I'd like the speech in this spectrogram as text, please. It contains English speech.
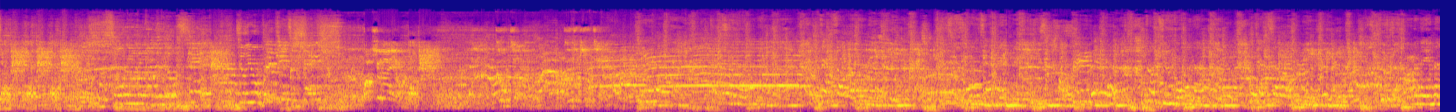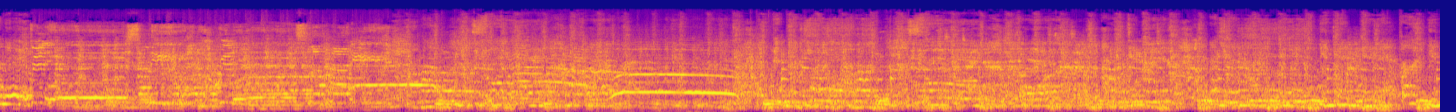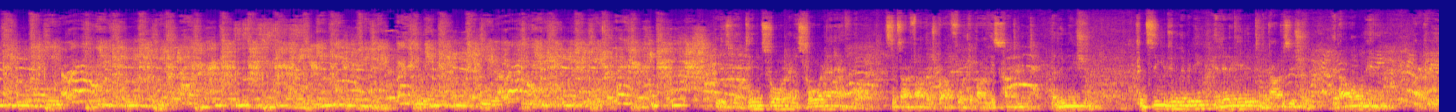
Yeah. 看看。fathers brought forth upon this continent a new nation, conceived in liberty and dedicated to the proposition that all men are created.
